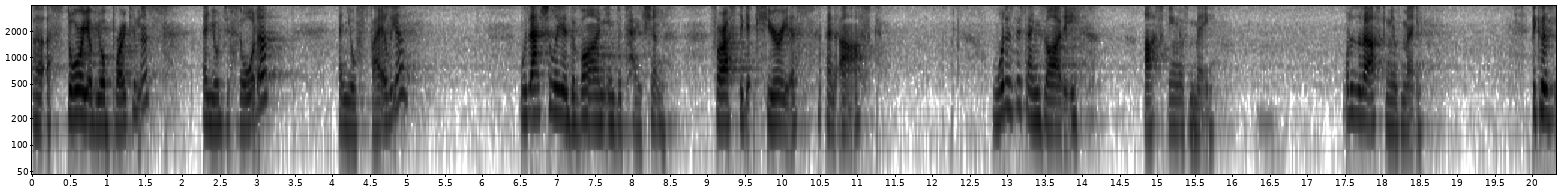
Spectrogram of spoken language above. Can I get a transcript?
a story of your brokenness and your disorder and your failure, was actually a divine invitation for us to get curious and ask, what is this anxiety asking of me? What is it asking of me? Because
